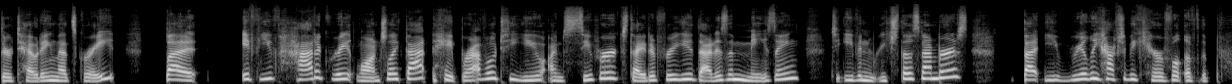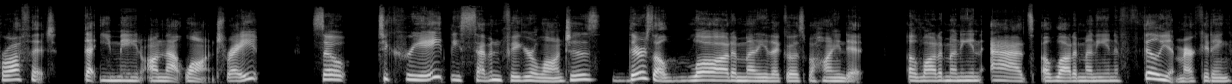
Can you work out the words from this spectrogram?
they're touting, that's great. But if you've had a great launch like that, hey, bravo to you. I'm super excited for you. That is amazing to even reach those numbers. But you really have to be careful of the profit that you made on that launch, right? So to create these seven figure launches, there's a lot of money that goes behind it. A lot of money in ads, a lot of money in affiliate marketing,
